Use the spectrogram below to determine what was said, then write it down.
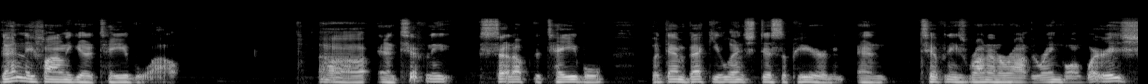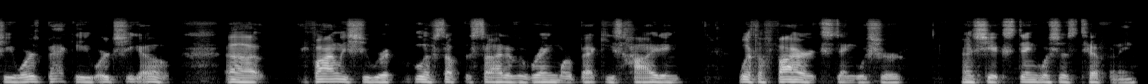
Then they finally get a table out, uh, and Tiffany set up the table, but then Becky Lynch disappeared, and, and Tiffany's running around the ring going, "Where is she? Where's Becky? Where'd she go?" Uh, finally, she lifts up the side of the ring where Becky's hiding with a fire extinguisher, and she extinguishes Tiffany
